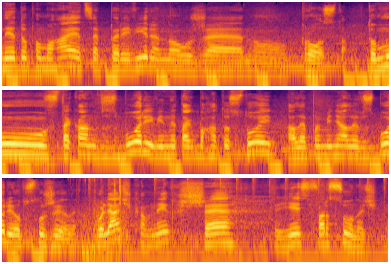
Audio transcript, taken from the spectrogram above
Не допомагає це перевірено вже ну просто. Тому стакан в зборі він не так багато стоїть, але поміняли в зборі, обслужили. Болячка в них ще є форсуночки.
